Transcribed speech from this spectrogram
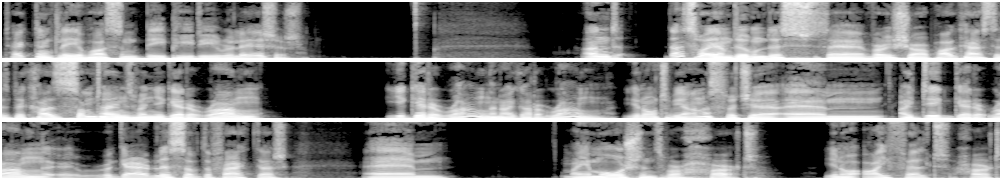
Technically, it wasn't BPD related, and that's why I'm doing this uh, very short podcast. Is because sometimes when you get it wrong, you get it wrong, and I got it wrong. You know, to be honest with you, um, I did get it wrong, regardless of the fact that um, my emotions were hurt you know, I felt hurt,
